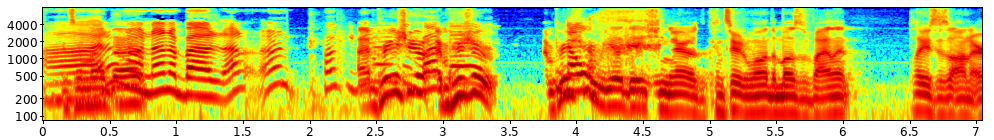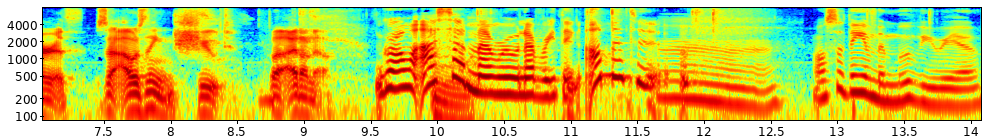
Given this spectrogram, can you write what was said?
Uh, Something I don't know none about it. I don't. I don't Pokey, I'm pretty sure. I'm pretty sure. I'm pretty No. sure Rio de Janeiro is considered one of the most violent places on Earth. So I was thinking shoot, but I don't know. Girl, when I said hmm. Meru and everything, I meant it. Hmm. I'm also thinking of the movie Rio.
